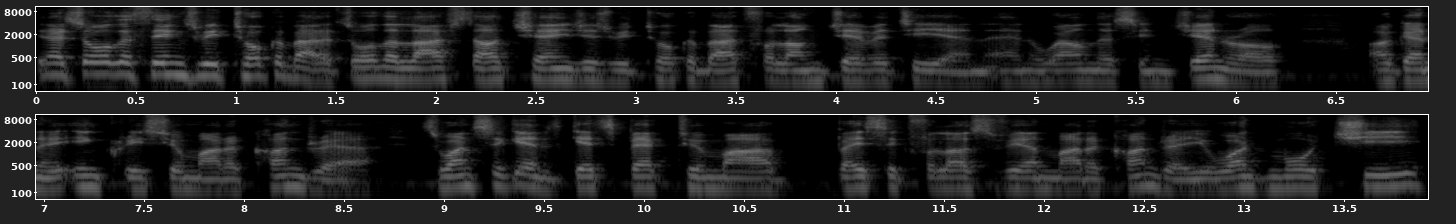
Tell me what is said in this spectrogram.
You know, it's all the things we talk about. It's all the lifestyle changes we talk about for longevity and, and wellness in general are going to increase your mitochondria. So once again, it gets back to my basic philosophy on mitochondria. You want more chi.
